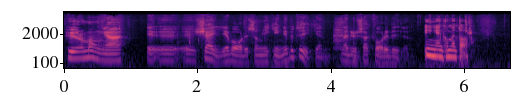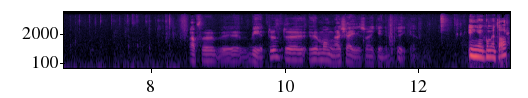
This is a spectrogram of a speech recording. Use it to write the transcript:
Hur många eh, eh, tjejer var det som gick in i butiken när du satt kvar i bilen? Ingen kommentar. Varför eh, vet du inte hur många tjejer som gick in i butiken? Ingen kommentar.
